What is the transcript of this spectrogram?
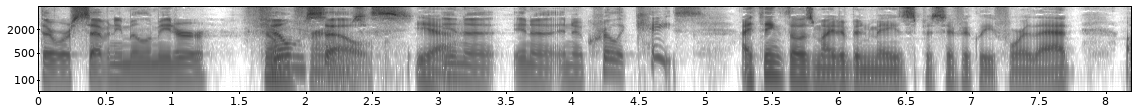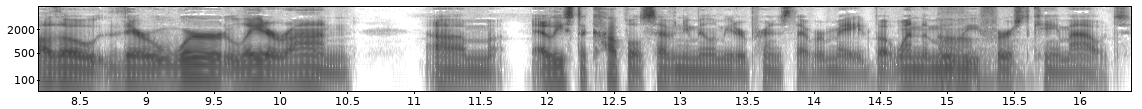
there were 70 millimeter Film film, cells Yeah. in a in a an acrylic case I think those might have been made specifically for that. Although there were later on, um, at least a couple 70 millimeter prints that were made. But when the movie first came out,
